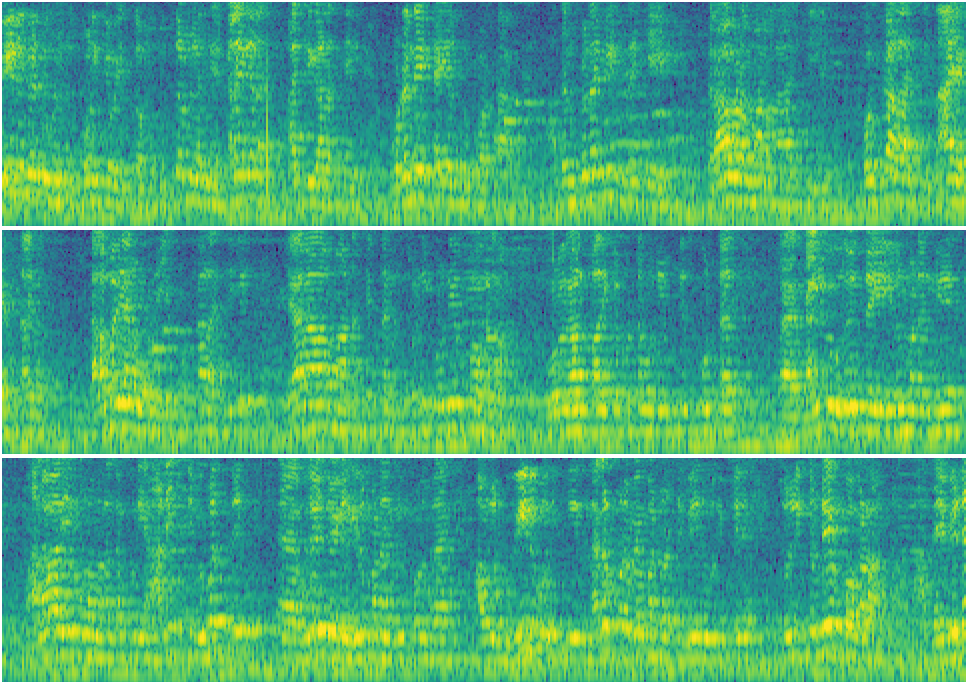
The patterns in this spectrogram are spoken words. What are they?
வீடு வேண்டும் என்று கோரிக்கை வைத்தோம் முத்தமிழர் கலைஞர் ஆட்சி காலத்தில் உடனே கையெழுத்து போட்டார் அதன் பிறகு இன்றைக்கு திராவிட மாடல் ஆட்சியில் பொற்காலாட்சி நாயகர் தலைவர் தளபதியானவருடைய பொற்காலாட்சியில் ஏராளமான திட்டங்கள் சொல்லிக்கொண்டே போகலாம். ஒரு கால் பாதிக்கப்பட்டவர்களுக்கு ஸ்கூட்டர் கல்வி உதவித்தொகை இருமடங்கு மலவாரியம் மூலம் வழங்கக்கூடிய அனைத்து விபத்து உதவித்தொகைகள் இருமடங்கு போன்ற அவங்களுக்கு வீடு ஒதுக்கீடு நகர்ப்புற மேம்பாட்டு வீடு ஒதுக்கீடு சொல்லிக்கொண்டே போகலாம். அதை விட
